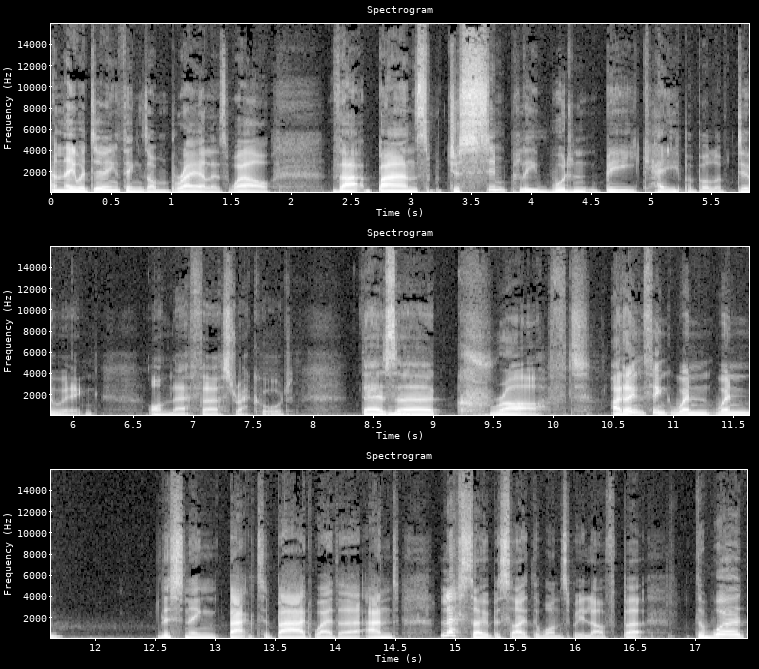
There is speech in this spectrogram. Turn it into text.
and they were doing things on Braille as well that bands just simply wouldn't be capable of doing on their first record. There's mm. a craft. I don't think when when listening back to Bad Weather and less so beside the ones we love, but the word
